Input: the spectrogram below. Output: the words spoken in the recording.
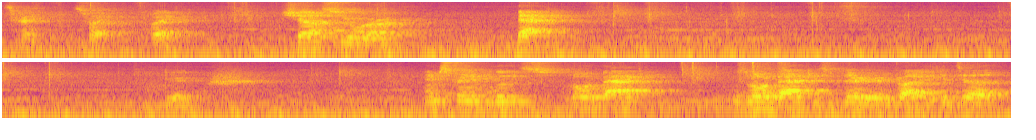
That's right. That's right, right. Just your back. Good. Hamstring, glutes, lower back. His lower back is very, very dry. You can tell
